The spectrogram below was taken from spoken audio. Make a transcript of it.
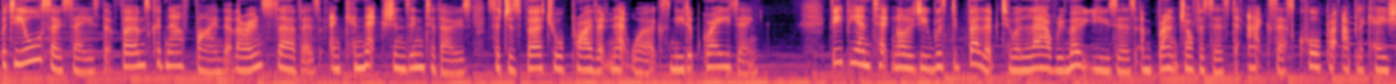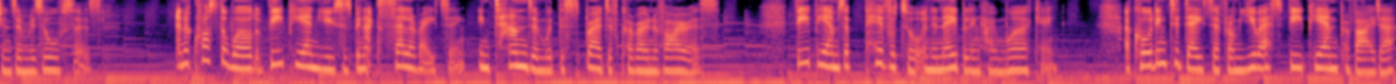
But he also says that firms could now find that their own servers and connections into those, such as virtual private networks, need upgrading. VPN technology was developed to allow remote users and branch officers to access corporate applications and resources. And across the world, VPN use has been accelerating in tandem with the spread of coronavirus. VPNs are pivotal in enabling home working. According to data from US VPN provider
